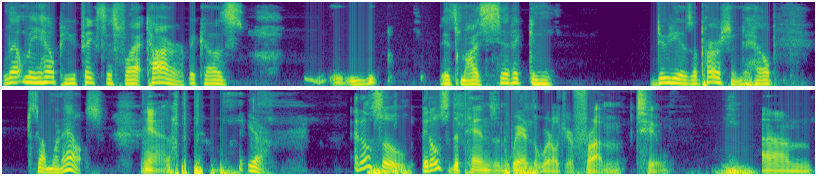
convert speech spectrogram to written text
let me help you fix this flat tire because it's my civic and duty as a person to help someone else." Yeah, yeah. And also, it also depends on where in the world you're from too. Um,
